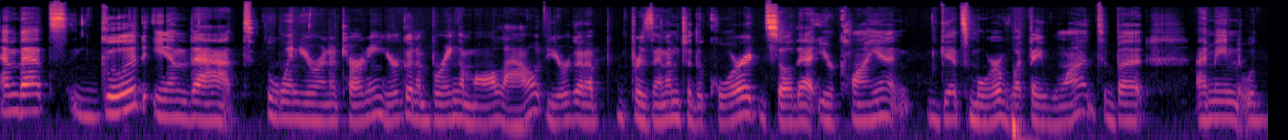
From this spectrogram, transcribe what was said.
And that's good in that when you're an attorney, you're going to bring them all out. You're going to present them to the court so that your client gets more of what they want. But I mean,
